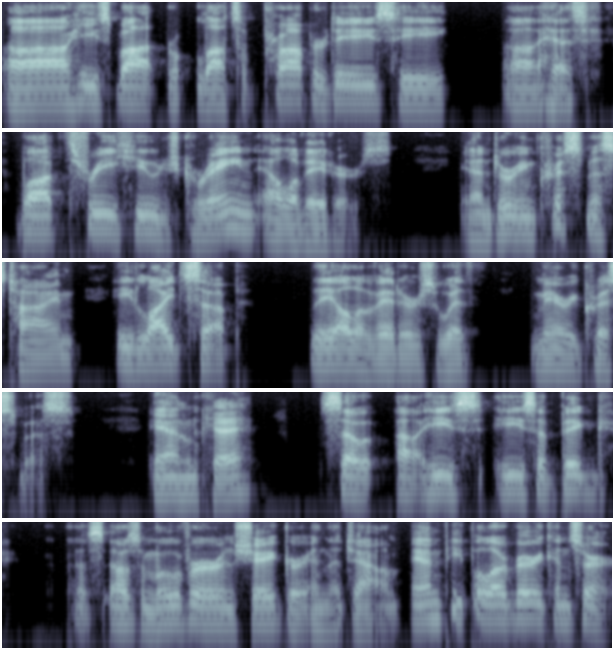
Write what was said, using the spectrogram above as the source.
Uh, he's bought lots of properties. He uh, has bought three huge grain elevators. And during Christmas time, he lights up the elevators with Merry Christmas. And Okay. so uh, he's he's a big as a mover and shaker in the town, and people are very concerned.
